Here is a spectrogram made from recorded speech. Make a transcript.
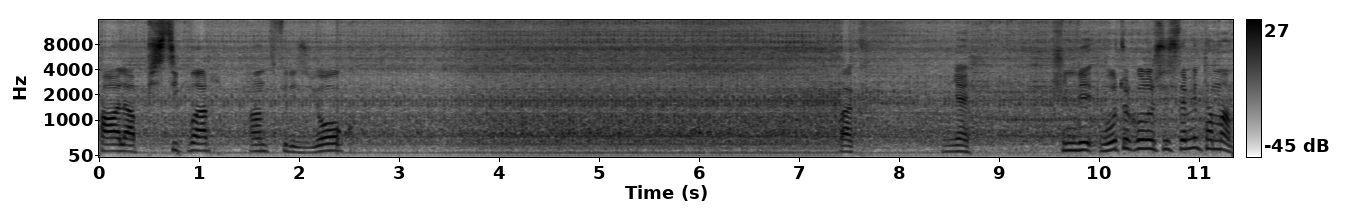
hala pislik var. Antifriz yok. Bak. Gel. Şimdi water cooler sistemi tamam.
